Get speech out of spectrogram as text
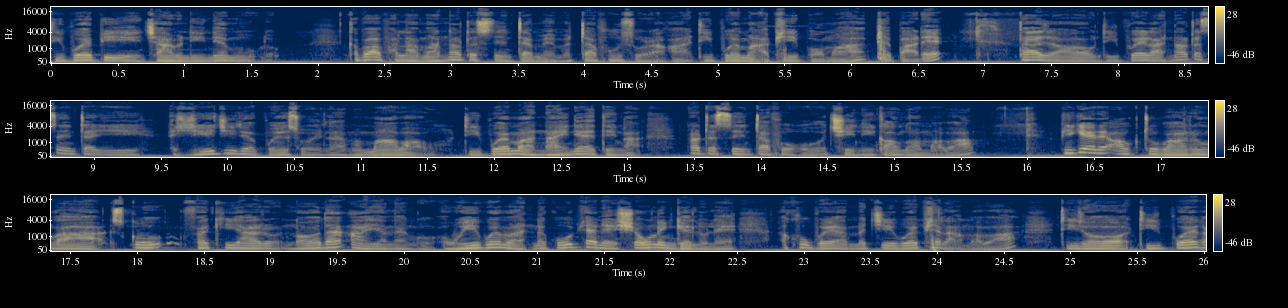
ဒီပွဲပြီးရင်ဂျာမနီနဲ့မှုလို့ကမ္ဘာဖလားမှာနောက်တစ်ဆင့်တက်မယ်မတက်ဘူးဆိုတာကဒီပွဲမှာအဖြေပေါ်မှာဖြစ်ပါတယ်။ ဒါကြောင့်ဒီပွဲကနောက်တစ်ဆင့်တက်ရေးအရေးကြီးတဲ့ပွဲဆိုရင်လည်းမမားပါဘူး။ဒီပွဲမှာနိုင်တဲ့အသင်းကနောက်တစ်ဆင့်တက်ဖို့ကိုအခြေအနေကောင်းသွားမှာပါ။ပြီးခဲ့တဲ့အောက်တိုဘာတုန်းကစကိုဖက်ကီယာတို့ Northern Ireland ကိုအဝေးကွင်းမှာနှစ်ကိုးပြတ်နဲ့ရှုံးနိုင်ခဲ့လို့လဲအခုပွဲကမကြေပွဲဖြစ်လာမှာပါဒီတော့ဒီပွဲက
